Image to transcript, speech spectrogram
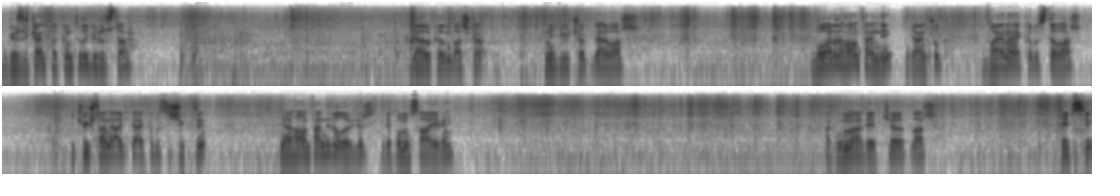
gözüken takıntılı bir usta. Gel bakalım başka ne gibi çöpler var. Bu arada hanımefendi yani çok bayan ayakkabısı da var. 2-3 tane erkek ayakkabısı çıktı. Yani hanımefendi de olabilir deponun sahibi. Bak bunlar da hep kağıtlar. Hepsi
